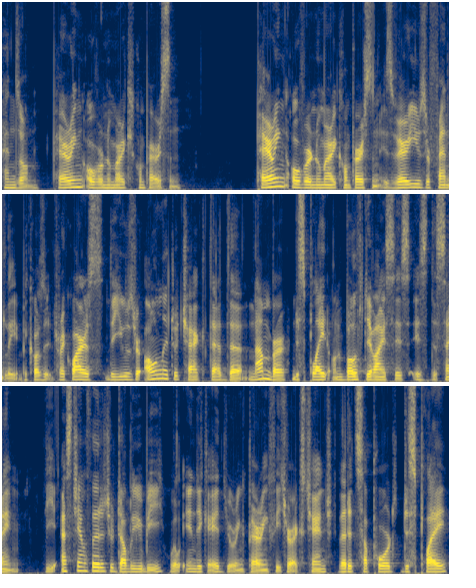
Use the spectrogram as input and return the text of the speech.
Hands-on Pairing over numeric comparison. Pairing over numeric comparison is very user-friendly because it requires the user only to check that the number displayed on both devices is the same. The STM32WB will indicate during pairing feature exchange that it supports display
